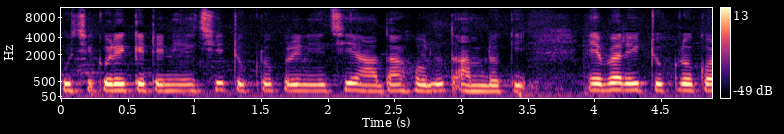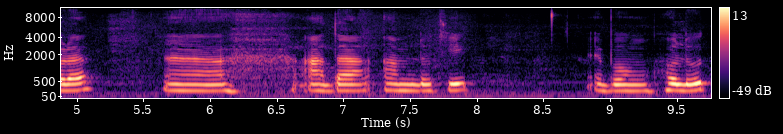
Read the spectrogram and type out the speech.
কুচি করে কেটে নিয়েছি, টুকরো করে নিয়েছি, আদা, হলুদ, আমলকি। এবার এই টুকরো করা আদা, আমলকি এবং হলুদ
